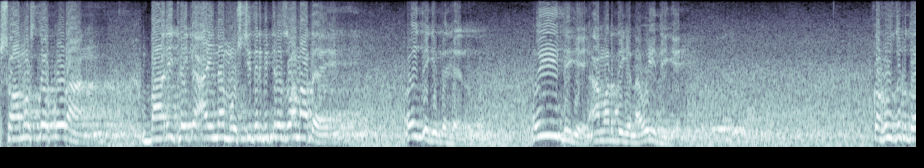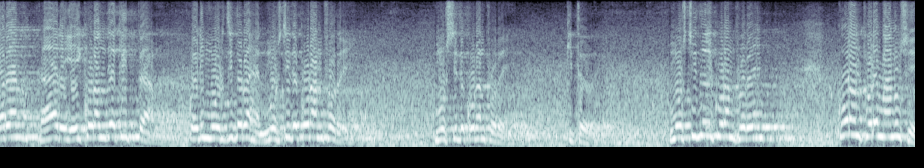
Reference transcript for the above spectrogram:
সমস্ত কোরআন বাড়ি থেকে আইনা মসজিদের ভিতরে জমা দেয়। ওই দিকে দেখেন। ওই দিকে, আমার দিকে না, ওই দিকে। ধরেন হ্যাঁ এই কোরআন দিয়ে কিনতাম কয়টি মসজিদে রাখেন, মসজিদে কোরআন পড়ে। মসজিদে কোরআন পড়ে। কি মসজিদে কোরআন কোরআন মানুষে।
